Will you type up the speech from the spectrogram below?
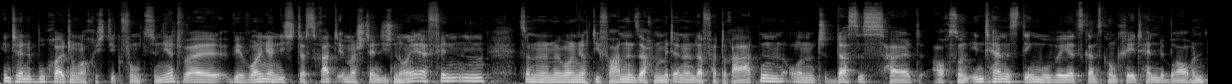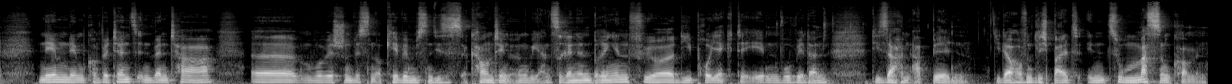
interne Buchhaltung auch richtig funktioniert, weil wir wollen ja nicht das Rad immer ständig neu erfinden, sondern wir wollen ja auch die vorhandenen Sachen miteinander verdrahten und das ist halt auch so ein internes Ding, wo wir jetzt ganz konkret Hände brauchen, neben dem Kompetenzinventar, äh, wo wir schon wissen, okay, wir müssen dieses Accounting irgendwie ans Rennen bringen für die Projekte eben, wo wir dann die Sachen abbilden, die da hoffentlich bald in, zu Massen kommen.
